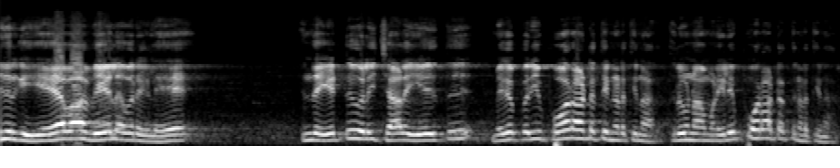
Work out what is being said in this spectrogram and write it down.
இதற்கு ஏவா வேலவர்களே இந்த எட்டு வழிச்சாலை எதிர்த்து மிகப்பெரிய போராட்டத்தை நடத்தினார். திருவண்ணாமலையிலே போராட்டத்தை நடத்தினார்.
